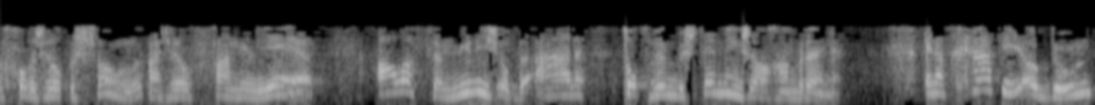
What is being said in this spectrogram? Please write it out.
God is heel persoonlijk, hij is heel familiair, alle families op de aarde tot hun bestemming zal gaan brengen. En dat gaat hij ook doen,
